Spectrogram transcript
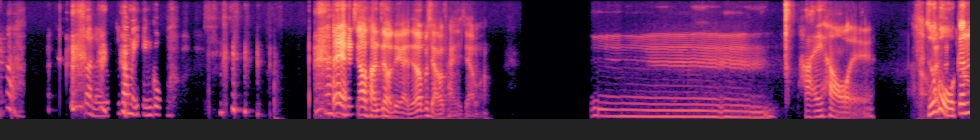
算了，我就当没听过。哎、欸，很想要谈这种恋爱，你难道不想要谈一下吗？嗯，还好哎、欸。如果我跟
